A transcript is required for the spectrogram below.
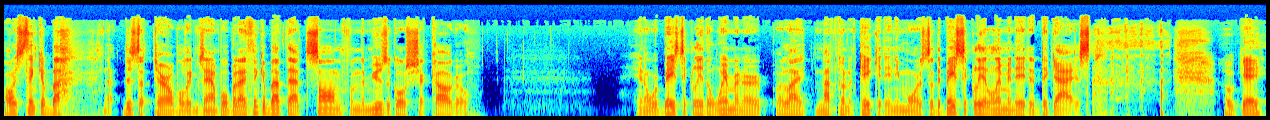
always think about this is a terrible example, but I think about that song from the musical Chicago. You know, where basically the women are, are like not going to take it anymore. So they basically eliminated the guys. okay?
